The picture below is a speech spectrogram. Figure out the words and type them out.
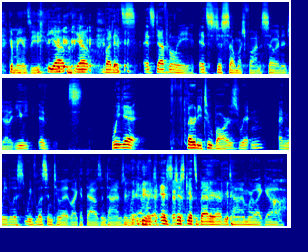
Command Z. yep, yep. But it's it's definitely it's just so much fun, so energetic. You it's we get thirty two bars written, and we list we've listened to it like a thousand times, and, we, and we, it just gets better every time. We're like, ah,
